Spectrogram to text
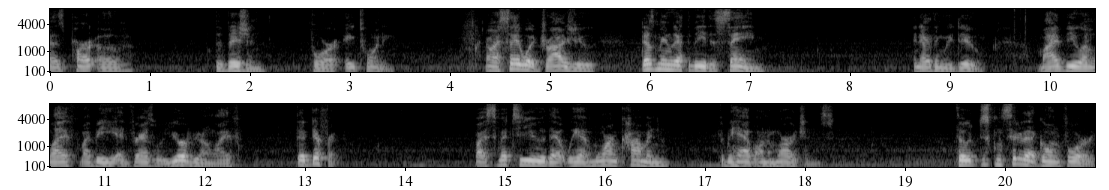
as part of the vision for 820? Now, I say what drives you doesn't mean we have to be the same in everything we do. My view on life might be at variance with your view on life. They're different. But I submit to you that we have more in common than we have on the margins. So just consider that going forward.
